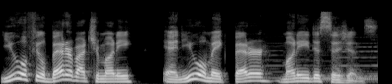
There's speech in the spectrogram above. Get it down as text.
you will feel better about your money and you will make better money decisions.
